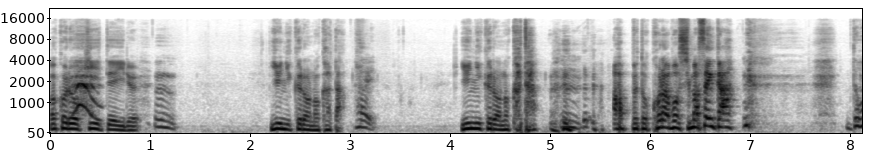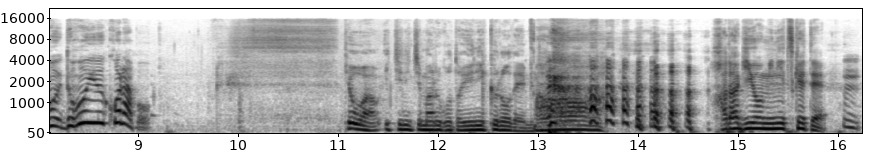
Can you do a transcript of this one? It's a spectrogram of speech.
あ、これを聞いている。うん。ユニクロの方。はい。ユニクロの方。うん。アップとコラボしませんか？どうどういうコラボ？今日は一日丸ごとユニクロでみたいな。ああ肌着を身につけて。うん。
